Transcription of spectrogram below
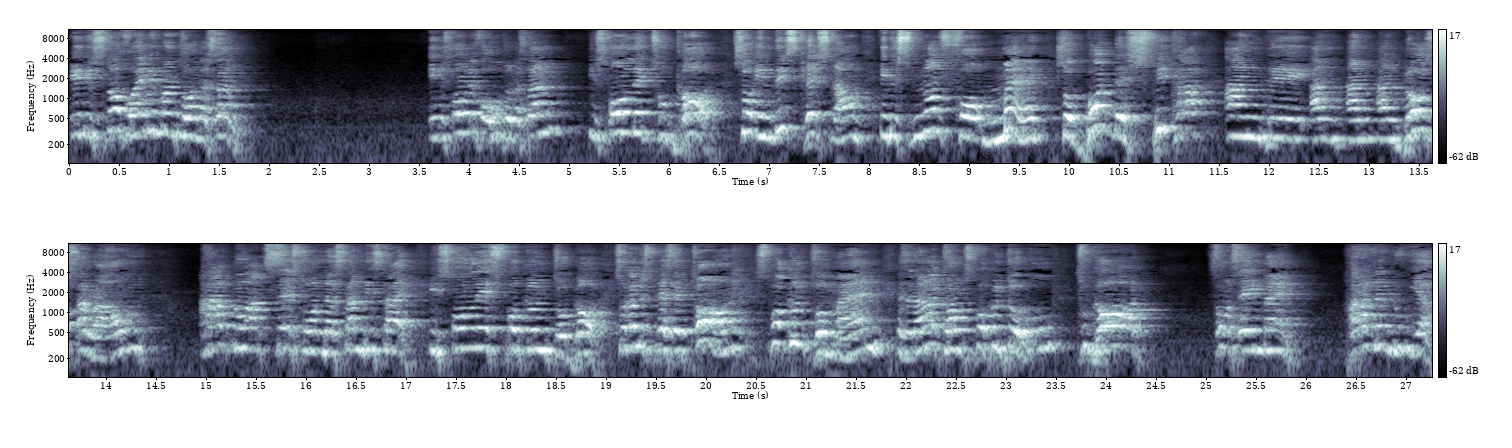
it is not for any man to understand. It is only for who to understand? It's only to God. So in this case now, it is not for man. So both the speaker and the and, and, and those around have no access to understand this type. It's only spoken to God. So that means there's a tongue spoken to man, there's another tongue spoken to who? To God. Someone say amen. Hallelujah.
